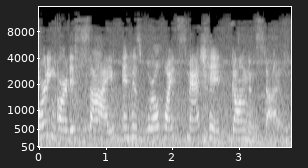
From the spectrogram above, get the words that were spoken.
Recording artist Psy and his worldwide smash hit Gangnam Style.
